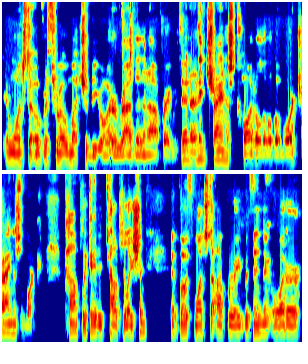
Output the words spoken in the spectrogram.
It wants to overthrow much of the order rather than operate within it. I think China's caught a little bit more. China's a more complicated calculation. It both wants to operate within the order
